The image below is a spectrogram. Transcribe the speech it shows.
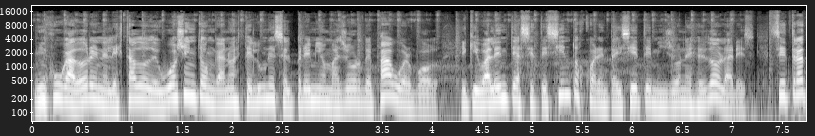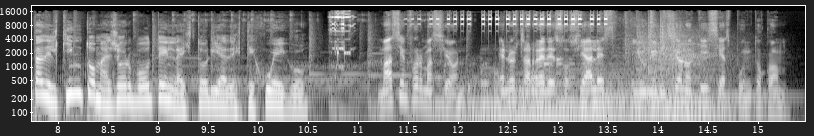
Un jugador en el estado de Washington ganó este lunes el premio mayor de Powerball, equivalente a 747 millones de dólares. Se trata del quinto mayor bote en la historia de este juego. Más información en nuestras redes sociales y univisionoticias.com.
